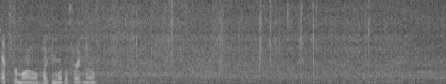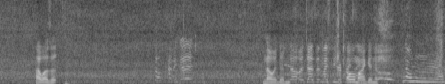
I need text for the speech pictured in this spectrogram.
extra mile hiking with us right now. How was it? No, it didn't. No, it doesn't. My feet are freezing. Oh my goodness. no, no, no, no, no.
